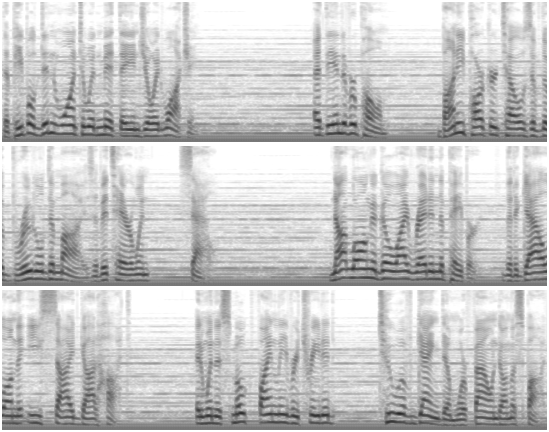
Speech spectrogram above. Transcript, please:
that people didn't want to admit they enjoyed watching. At the end of her poem, Bonnie Parker tells of the brutal demise of its heroine, Sal. Not long ago, I read in the paper that a gal on the east side got hot. And when the smoke finally retreated, two of gangdom were found on the spot.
